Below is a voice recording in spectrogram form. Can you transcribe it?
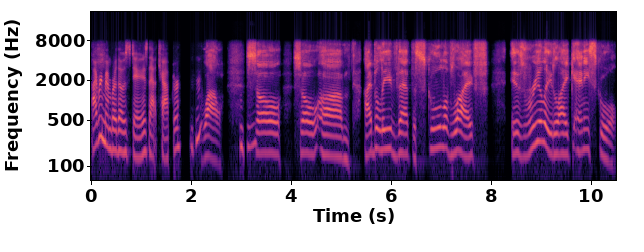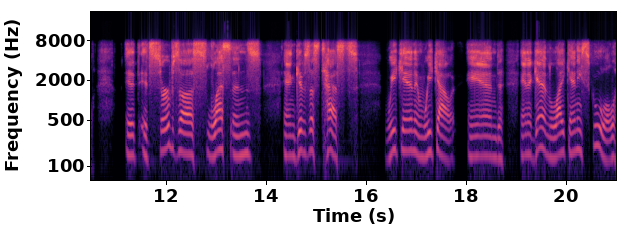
I remember those days, that chapter. Mm-hmm. Wow. Mm-hmm. So, so um, I believe that the school of life is really like any school. It it serves us lessons and gives us tests week in and week out. and and again like any school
